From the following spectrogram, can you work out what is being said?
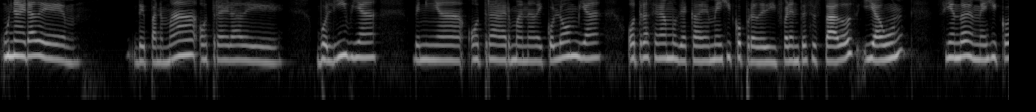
una era de, de Panamá, otra era de Bolivia, venía otra hermana de Colombia, otras éramos de acá de México, pero de diferentes estados y aún siendo de México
